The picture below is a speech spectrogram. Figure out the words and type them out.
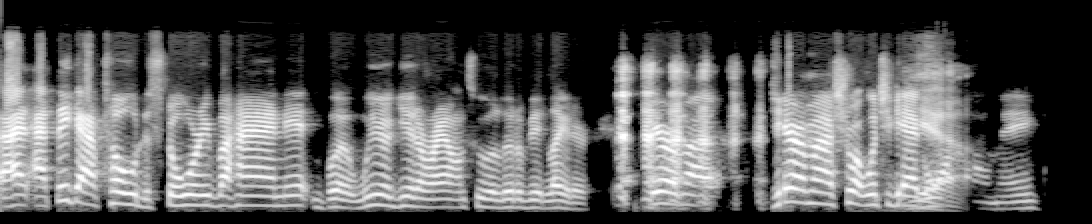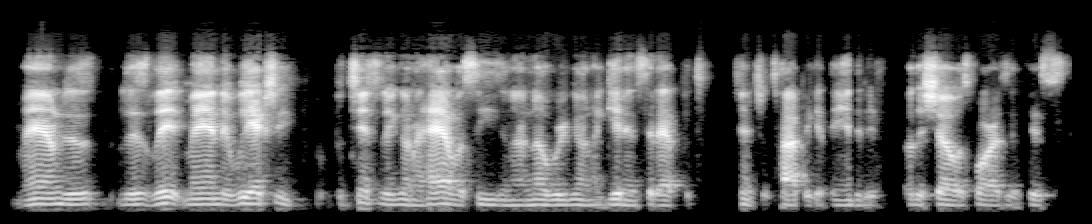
I, I think I've told the story behind it, but we'll get around to a little bit later. Jeremiah, Jeremiah Short, what you got yeah. going on, man? Man, I'm just just lit, man. That we actually potentially going to have a season. I know we're going to get into that potential topic at the end of the, of the show as far as if it's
